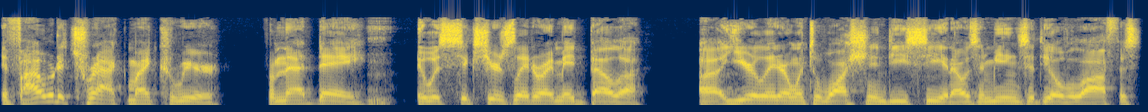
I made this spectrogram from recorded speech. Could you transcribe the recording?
if I were to track my career from that day, it was six years later I made Bella. Uh, a year later, I went to Washington, D.C., and I was in meetings at the Oval Office,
